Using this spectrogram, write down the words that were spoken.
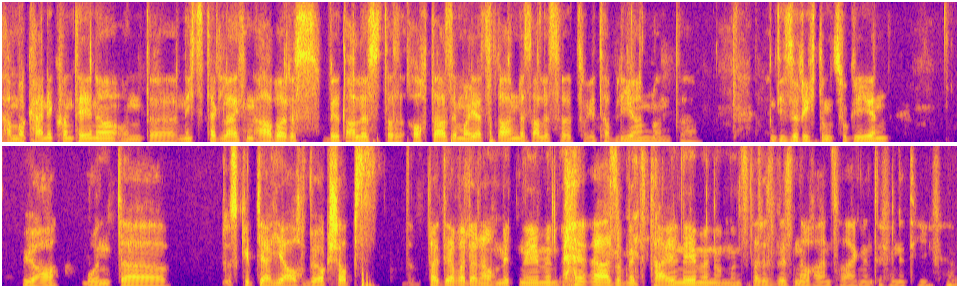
haben wir keine Container und äh, nichts dergleichen, aber das wird alles, das, auch da sind wir jetzt dran, das alles äh, zu etablieren und äh, in diese Richtung zu gehen. Ja, und äh, es gibt ja hier auch Workshops, bei der wir dann auch mitnehmen, also mit teilnehmen, um uns da das Wissen auch anzueignen, definitiv. Ja.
